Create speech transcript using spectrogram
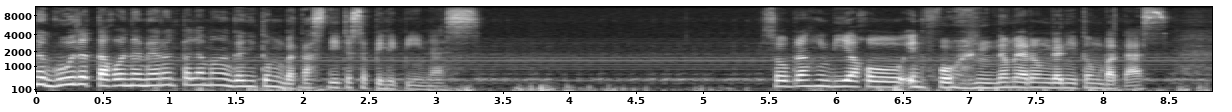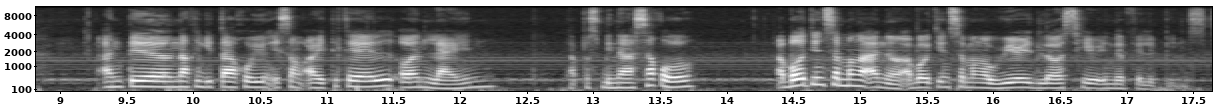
nagulat ako na meron pala mga ganitong batas dito sa Pilipinas. Sobrang hindi ako informed na meron ganitong batas. Until nakita ko yung isang article online, tapos binasa ko, about yun sa mga ano, about yun sa mga weird laws here in the Philippines.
